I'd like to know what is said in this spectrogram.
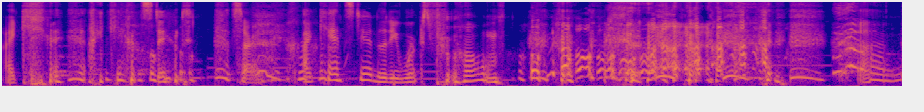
I can't, I can't stand, sorry, I can't stand that he works from home. Oh, um,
